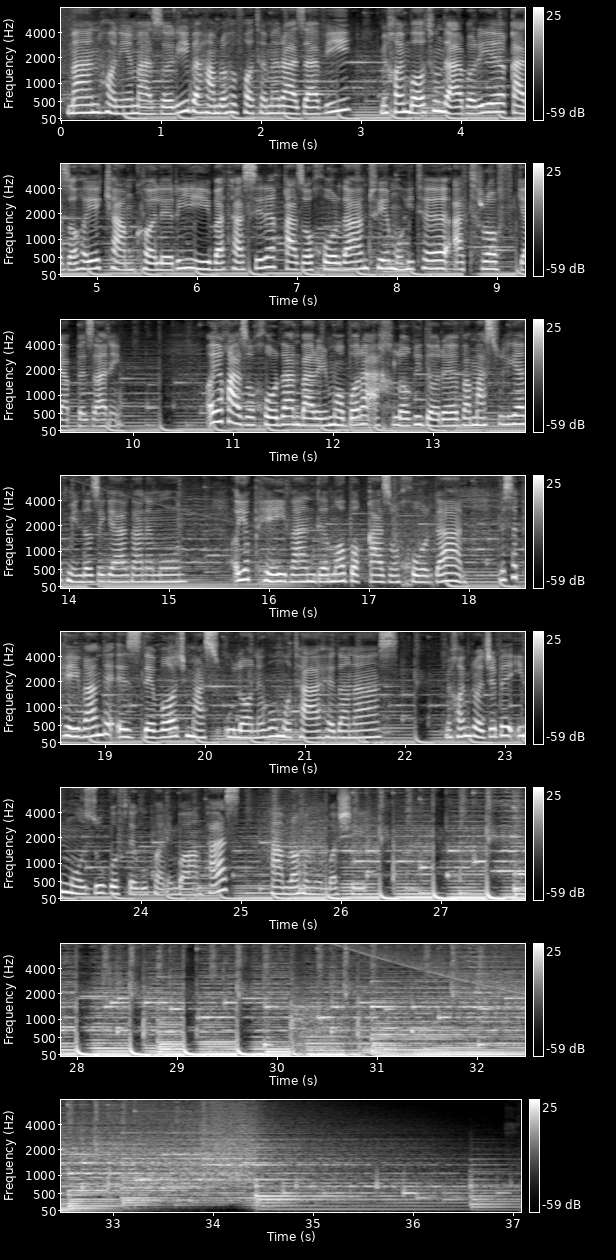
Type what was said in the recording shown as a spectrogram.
من هانی مزاری به همراه فاطمه رضوی می‌خوایم باهاتون درباره غذاهای کم کالری و تاثیر غذا خوردن توی محیط اطراف گپ بزنیم. آیا غذا خوردن برای ما بار اخلاقی داره و مسئولیت میندازه گردنمون؟ آیا پیوند ما با غذا خوردن مثل پیوند ازدواج مسئولانه و متعهدانه است؟ می‌خوایم راجع به این موضوع گفتگو کنیم با هم پس همراهمون باشید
